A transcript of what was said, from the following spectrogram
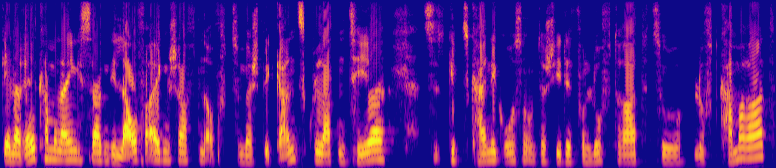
Generell kann man eigentlich sagen, die Laufeigenschaften auf zum Beispiel ganz glatten Teer s gibt's keine großen Unterschiede von Luftrad zu Luftkammerrad.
